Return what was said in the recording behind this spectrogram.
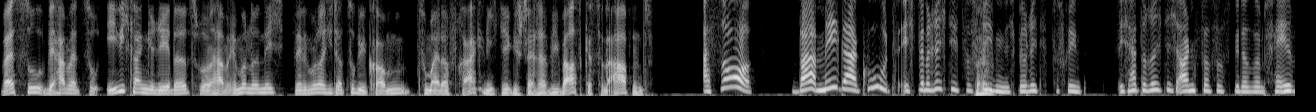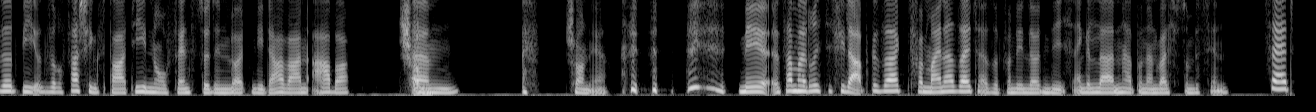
weißt du, wir haben jetzt so ewig lang geredet und haben immer noch nicht, sind immer noch nicht dazu gekommen zu meiner Frage, die ich dir gestellt habe. Wie war es gestern Abend? Ach so, war mega gut. Ich bin richtig zufrieden. Ich bin richtig zufrieden. Ich hatte richtig Angst, dass es wieder so ein Fail wird wie unsere Faschingsparty. No offense zu den Leuten, die da waren, aber Schon. ähm, schon, ja. nee, es haben halt richtig viele abgesagt von meiner Seite, also von den Leuten, die ich eingeladen habe. Und dann war ich so ein bisschen sad.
